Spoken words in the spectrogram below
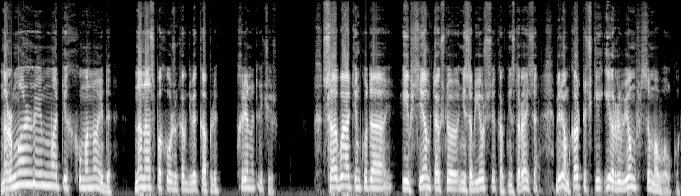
Нормальные, мать их, хуманоиды. На нас похожи, как две капли. Хрен отличишь. Собатим куда и всем, так что не собьешься, как ни старайся. Берем карточки и рвем в самоволку.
